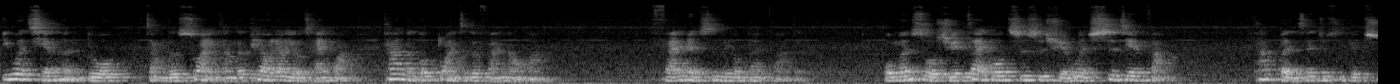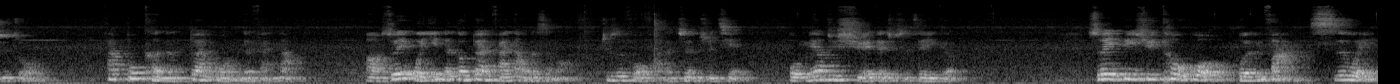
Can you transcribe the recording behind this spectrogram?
因为钱很多，长得帅、长得漂亮、有才华，他能够断这个烦恼吗？凡人是没有办法的。我们所学再多知识学问、世间法，它本身就是一个执着，它不可能断我们的烦恼。啊，所以唯一能够断烦恼的什么，就是佛法的正知见。我们要去学的就是这一个。所以必须透过文法思维。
